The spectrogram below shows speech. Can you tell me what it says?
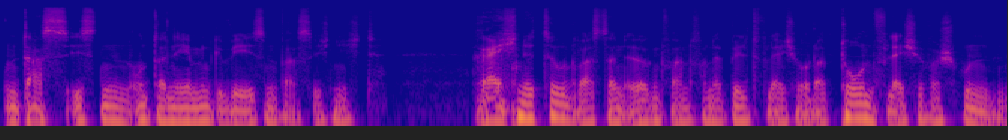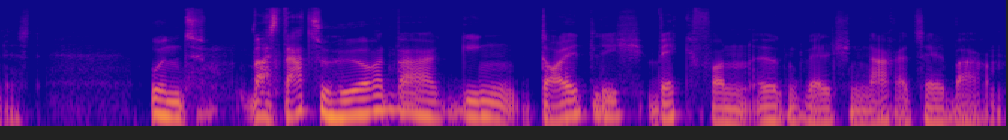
Und das ist ein Unternehmen gewesen, was sich nicht rechnete und was dann irgendwann von der Bildfläche oder Tonfläche verschwunden ist. Und was da zu hören war, ging deutlich weg von irgendwelchen nacherzählbaren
